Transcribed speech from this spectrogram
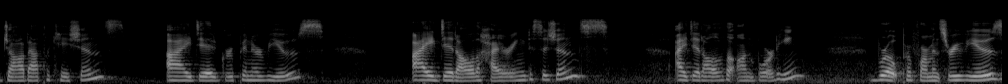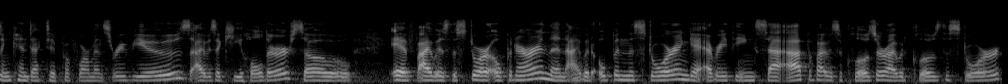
job applications, I did group interviews, I did all the hiring decisions, I did all of the onboarding wrote performance reviews and conducted performance reviews. I was a key holder, so if I was the store opener, and then I would open the store and get everything set up. If I was a closer, I would close the store.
